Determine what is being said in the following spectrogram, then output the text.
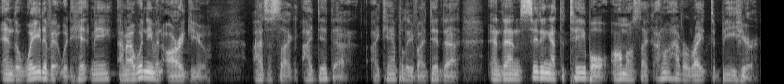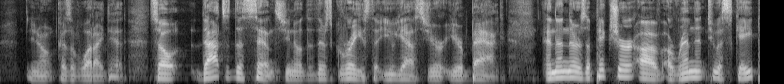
and the weight of it would hit me. I mean, I wouldn't even argue. I was just like, I did that. I can't believe I did that. And then sitting at the table, almost like I don't have a right to be here you know, because of what I did. So that's the sense, you know, that there's grace that you, yes, you're you're back. And then there's a picture of a remnant to escape.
